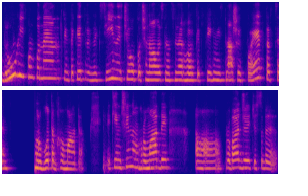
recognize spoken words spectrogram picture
Другий компонент, він такий традиційний, з чого починалась енергоефективність в наших проєктах, це робота в громадах. Яким чином громади впроваджують у себе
